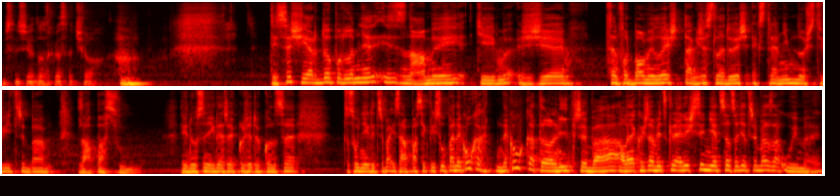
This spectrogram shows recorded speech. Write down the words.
myslím si, že to takhle stačilo. Hmm. Ty seš, Jardo, podle mě i známý tím, že ten fotbal miluješ tak, že sleduješ extrémní množství třeba zápasů. Jednou se někde řekl, že dokonce to jsou někdy třeba i zápasy, které jsou úplně nekouka, nekoukatelný třeba, ale jakože tam vždycky najdeš si něco, co tě třeba zaujme.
